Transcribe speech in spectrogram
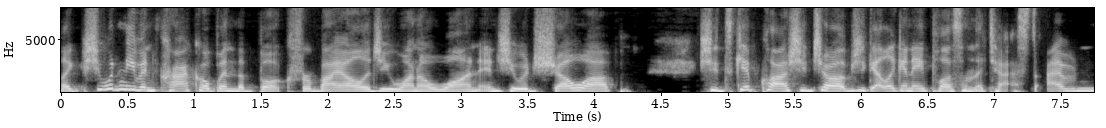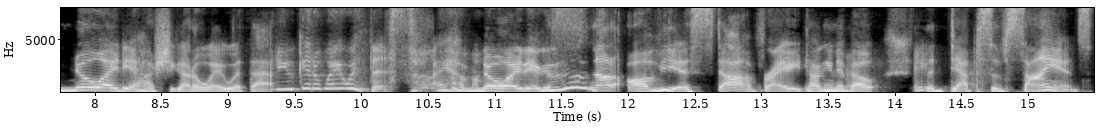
like, she wouldn't even crack open the book for biology 101 and she would show up She'd skip class, she'd show up, she'd get like an A plus on the test. I have no idea how she got away with that. How do you get away with this? I have no idea because this is not obvious stuff, right? Talking about right. the depths of science.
